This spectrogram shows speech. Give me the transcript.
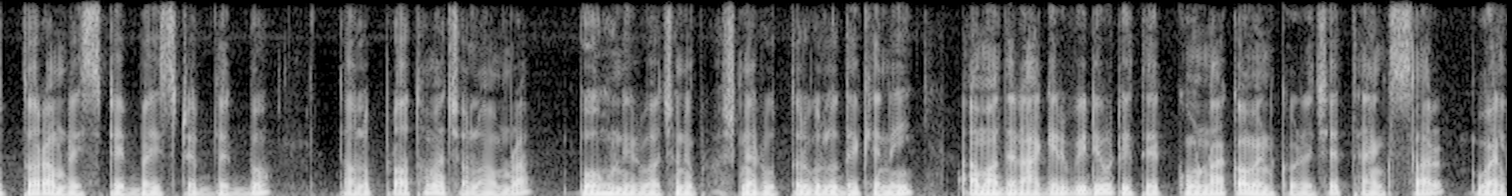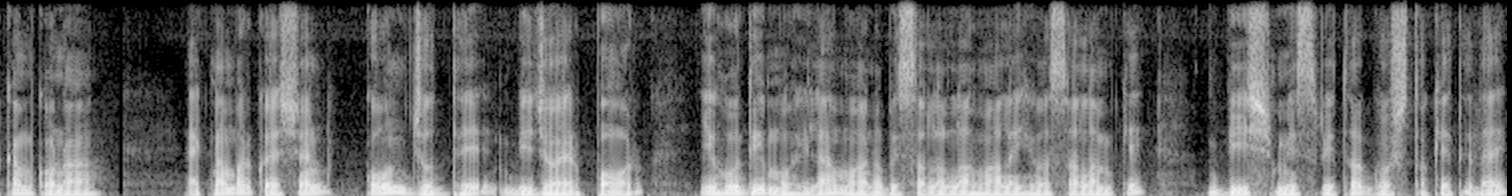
উত্তর আমরা স্টেপ বাই স্টেপ দেখব। তাহলে প্রথমে চলো আমরা বহু নির্বাচনী প্রশ্নের উত্তরগুলো দেখে নেই। আমাদের আগের ভিডিওটিতে কোনা কমেন্ট করেছে থ্যাঙ্কস স্যার ওয়েলকাম কোনা। এক নম্বর কোয়েশ্চেন কোন যুদ্ধে বিজয়ের পর ইহুদি মহিলা মহানবী সাল্লাহ আলহি আসাল্লামকে বিষ মিশ্রিত গোশত খেতে দেয়?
